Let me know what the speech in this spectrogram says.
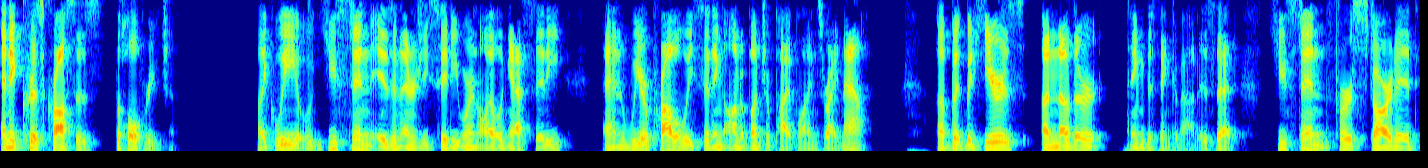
and it crisscrosses the whole region. Like we, Houston is an energy city. We're an oil and gas city, and we are probably sitting on a bunch of pipelines right now. Uh, but but here's another thing to think about: is that Houston first started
